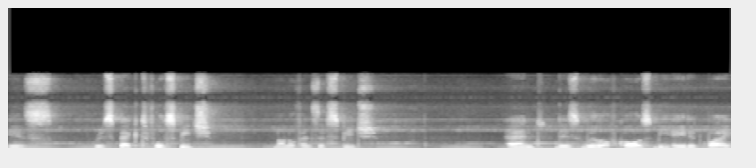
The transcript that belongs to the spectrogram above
is respectful speech, non-offensive speech. And this will of course be aided by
